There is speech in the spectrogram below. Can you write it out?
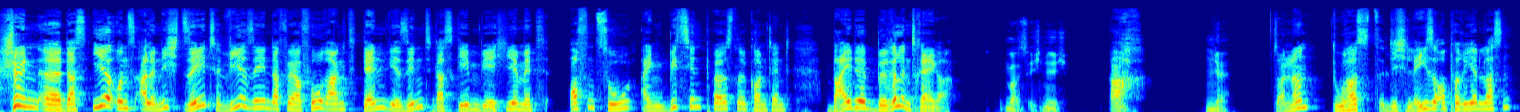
schön, äh, dass ihr uns alle nicht seht. Wir sehen dafür hervorragend, denn wir sind, das geben wir hiermit offen zu, ein bisschen Personal Content, beide Brillenträger. Weiß ich nicht. Ach, Ne. sondern du hast dich Laser operieren lassen?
